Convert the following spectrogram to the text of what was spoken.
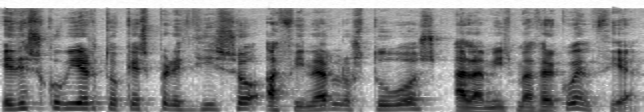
he descubierto que es preciso afinar los tubos a la misma frecuencia.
